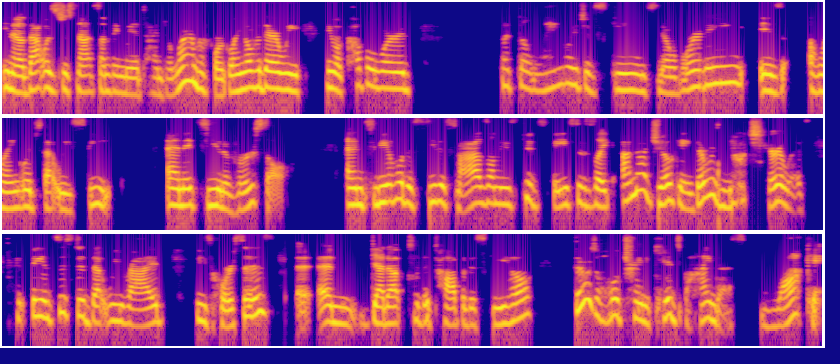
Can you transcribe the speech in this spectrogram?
You know, that was just not something we had time to learn before going over there. We knew a couple words, but the language of skiing and snowboarding is a language that we speak and it's universal. And to be able to see the smiles on these kids' faces, like, I'm not joking. There was no chairlift. They insisted that we ride these horses and get up to the top of the ski hill. There was a whole train of kids behind us walking.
